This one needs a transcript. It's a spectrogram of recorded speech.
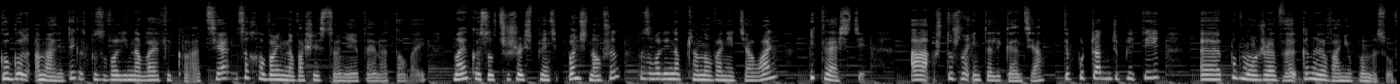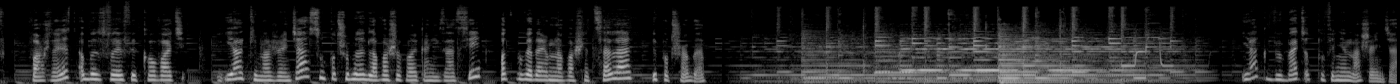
Google Analytics pozwoli na weryfikację zachowań na Waszej stronie internetowej. Microsoft 365 bądź Notion pozwoli na planowanie działań i treści, a sztuczna inteligencja typu ChatGPT e, pomoże w generowaniu pomysłów. Ważne jest, aby zweryfikować, jakie narzędzia są potrzebne dla Waszych organizacji, odpowiadają na Wasze cele i potrzeby. Jak wybrać odpowiednie narzędzie?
